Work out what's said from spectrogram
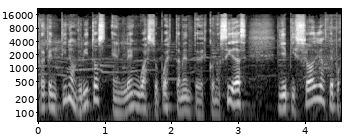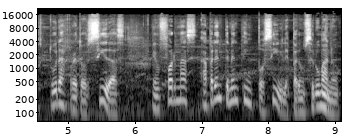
repentinos gritos en lenguas supuestamente desconocidas y episodios de posturas retorcidas en formas aparentemente imposibles para un ser humano.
